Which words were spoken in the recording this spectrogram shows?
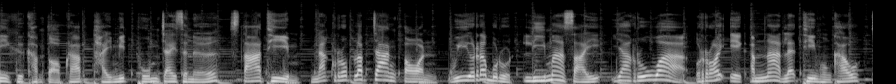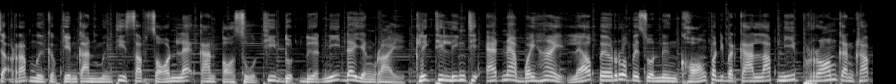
นี่คือคำตอบครับ ไทยมิตรภูมิใจเสนอ Star Team นักรบรับจ้างตอน วีรบุรุษลีมาไซอยากรู้ว่าร้อยเอกอำนาจและทีมของเขาจะรับมือกับเกมการเมืองที่ซับซ้อน และการต่อสู้ที่ดุดเดือดนี้ได้อย่างไร คลิกที่ลิงก์ที่แอดแนบไว้ให้ แล้วไปร่วมเป็นส่วนหนึ่งของปฏิบัติการลับนี้พร้อมกันครับ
